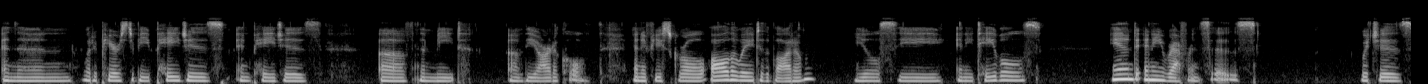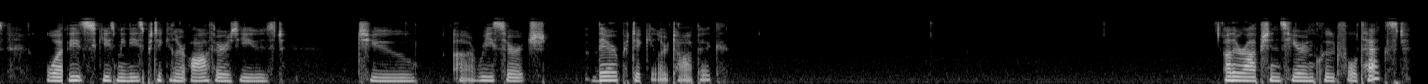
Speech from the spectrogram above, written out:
and then what appears to be pages and pages of the meat of the article. And if you scroll all the way to the bottom, you'll see any tables, and any references, which is what these, excuse me, these particular authors used to uh, research their particular topic. Other options here include full text,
